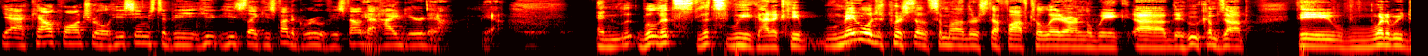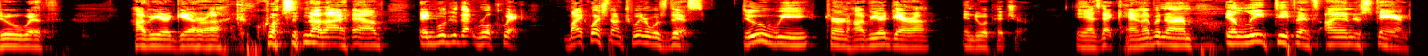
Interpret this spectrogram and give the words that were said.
Yeah, Cal Quantrill, he seems to be he, he's like he's found a groove. He's found that high gear now. Yeah. And well, let's let's we got to keep. Maybe we'll just push some, some other stuff off till later on in the week. Uh, the who comes up the what do we do with Javier Guerra question that I have, and we'll do that real quick. My question on Twitter was this: Do we turn Javier Guerra into a pitcher? He has that cannon of an arm, elite defense. I understand,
